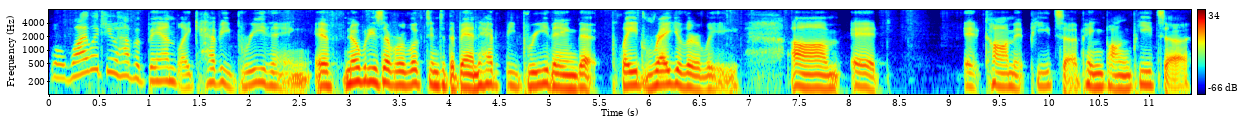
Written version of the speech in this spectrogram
Well, why would you have a band like Heavy Breathing if nobody's ever looked into the band Heavy Breathing that played regularly um, at at Comet Pizza, Ping Pong Pizza?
